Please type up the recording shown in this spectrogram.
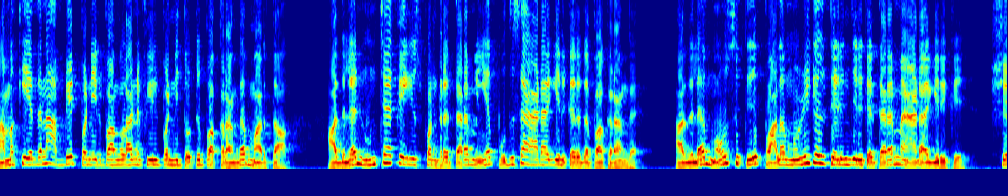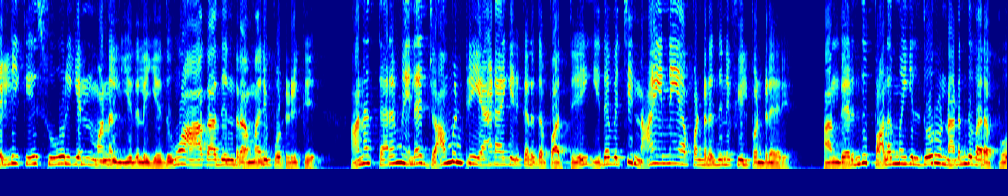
நமக்கு எதனா அப்டேட் பண்ணிருப்பாங்களான்னு ஃபீல் பண்ணி தொட்டு பாக்குறாங்க மார்த்தா. அதுல நுண்சாக்கை யூஸ் பண்ற திறமைய புதுசா ஆட் ஆகி இருக்கிறத பாக்குறாங்க அதுல மவுசுக்கு பல மொழிகள் தெரிஞ்சிருக்க திறமை ஆட் ஆகிருக்கு ஷெல்லிக்கு சூரியன் மணல் இதுல எதுவும் ஆகாதுன்ற மாதிரி போட்டிருக்கு. ஆனா திறமையில ஜாமெண்ட்ரி ஆட் ஆகி இருக்கிறத பார்த்து இதை வச்சு நான் என்னையா பண்றதுன்னு ஃபீல் பண்றாரு. அங்க இருந்து பல மைல் தூரம் நடந்து வரப்போ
